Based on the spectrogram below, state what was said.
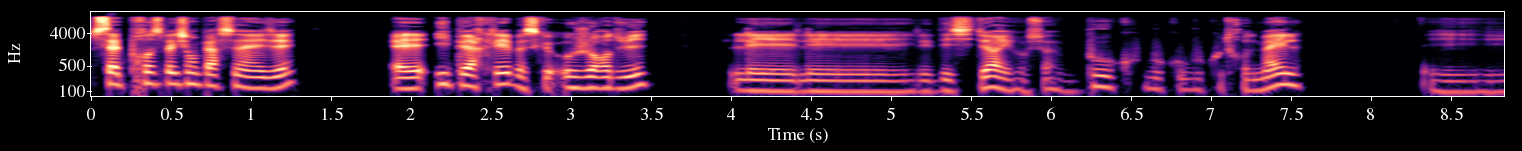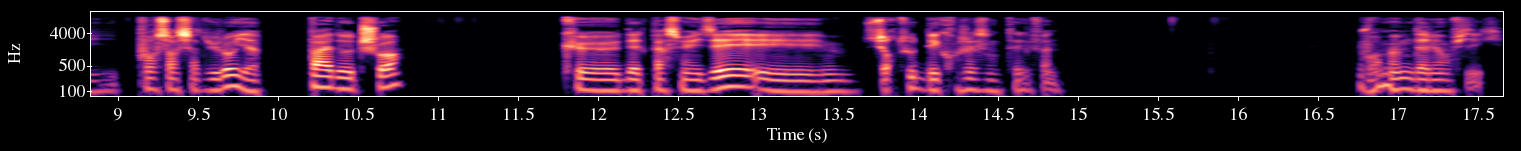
cette prospection personnalisée, elle est hyper clé parce qu'aujourd'hui, les les les décideurs, ils reçoivent beaucoup, beaucoup, beaucoup trop de mails et pour sortir du lot, il y a pas d'autre choix que d'être personnalisé et surtout de décrocher son téléphone. Voire même d'aller en physique.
